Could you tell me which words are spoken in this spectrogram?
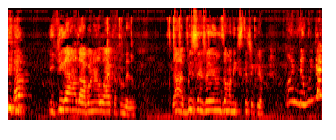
Bak iki kanala da abone ol like atın dedim. Yani biz seni söylediğimiz zaman ikisi de çekiyor. Anne bu da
